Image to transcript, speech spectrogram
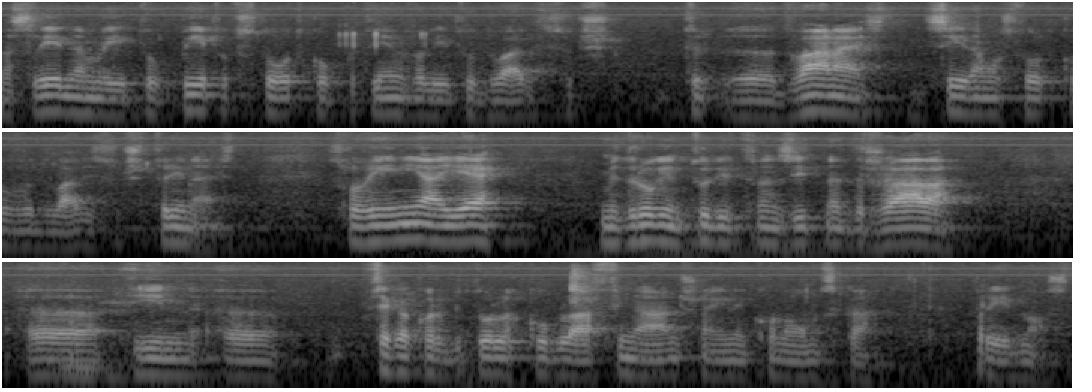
naslednjem letu, pet odstotkov potem v letu 2012, sedem odstotkov v 2013. Slovenija je med drugim tudi tranzitna država uh, in uh, vsekakor bi to lahko bila finančna in ekonomska prednost.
